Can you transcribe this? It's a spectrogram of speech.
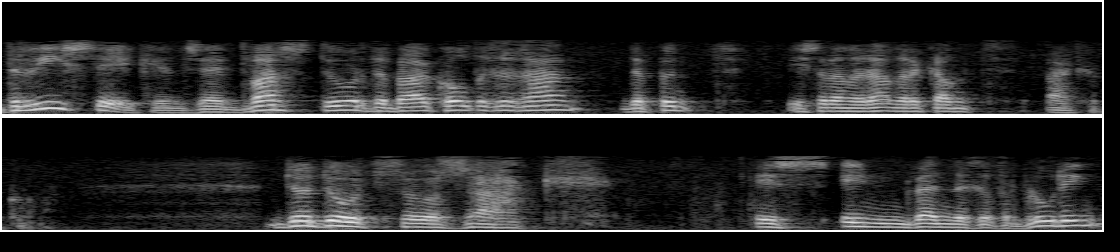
Drie steken zijn dwars door de buikholte gegaan. De punt is er aan de andere kant uitgekomen. De doodsoorzaak is inwendige verbloeding,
